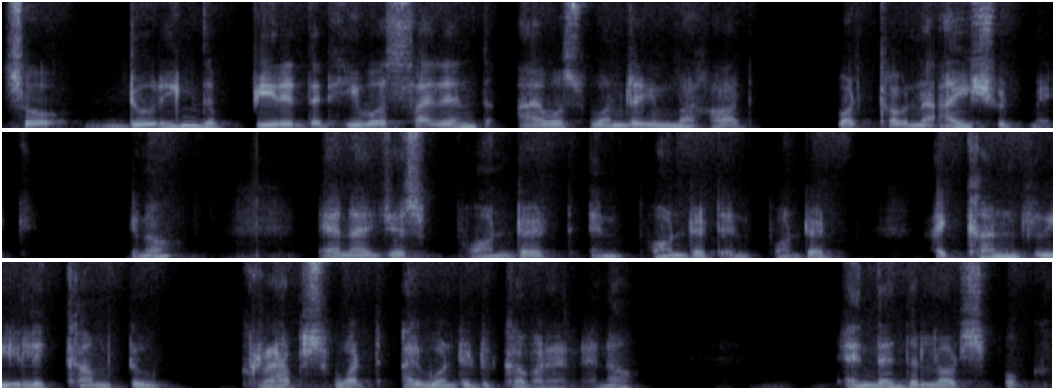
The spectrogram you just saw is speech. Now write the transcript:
So during the period that he was silent, I was wondering in my heart what covenant I should make, you know? And I just pondered and pondered and pondered. I can't really come to grasp what I wanted to covenant, you know? And then the Lord spoke.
